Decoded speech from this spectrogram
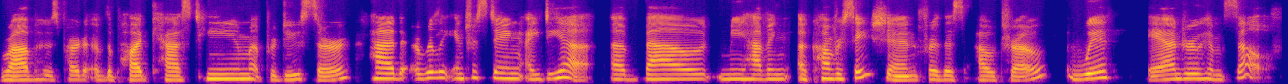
Rob, who's part of the podcast team, producer, had a really interesting idea about me having a conversation for this outro with Andrew himself.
